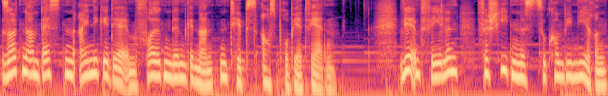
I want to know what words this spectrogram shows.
sollten am besten einige der im Folgenden genannten Tipps ausprobiert werden. Wir empfehlen, Verschiedenes zu kombinieren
